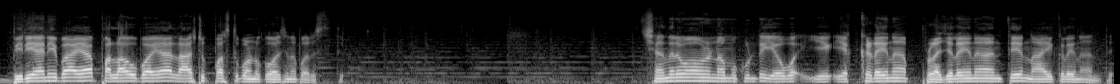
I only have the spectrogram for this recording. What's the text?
బిర్యానీ బాయ పలావ్ బాయ లాస్ట్కు పస్తు పండుకోవాల్సిన పరిస్థితి. చంద్రబాబును నమ్ముకుంటే ఎవ ఎ- ఎక్కడైనా ప్రజలైనా అంతే నాయకులైనా అంతే.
